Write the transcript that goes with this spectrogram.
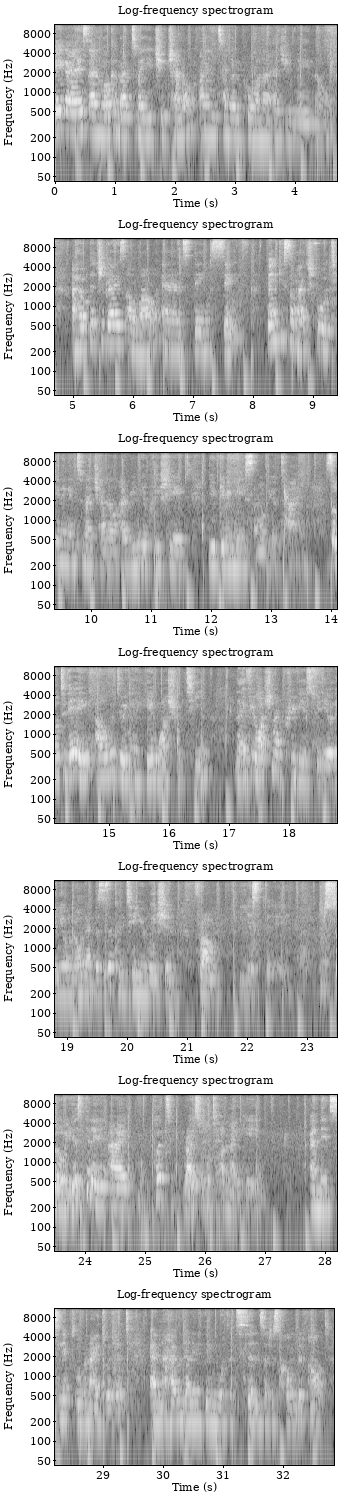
Hey guys and welcome back to my YouTube channel. I'm Tanya Lupuwana as you may know. I hope that you guys are well and staying safe. Thank you so much for tuning into my channel. I really appreciate you giving me some of your time. So today I'll be doing a hair wash routine. Now if you watched my previous video then you'll know that this is a continuation from yesterday. So yesterday I put rice water on my hair and then slept overnight with it and I haven't done anything with it since I just combed it out.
